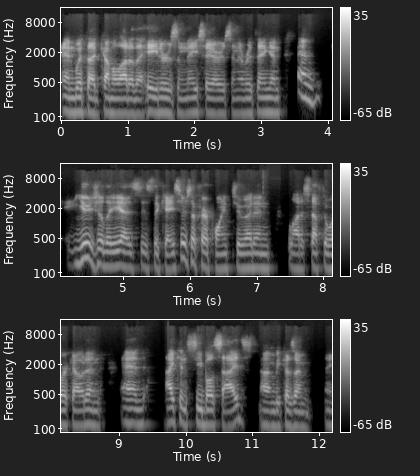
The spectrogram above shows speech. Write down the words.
and with that come a lot of the haters and naysayers and everything and and usually as is the case there's a fair point to it and a lot of stuff to work out and and i can see both sides um, because i'm eh,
